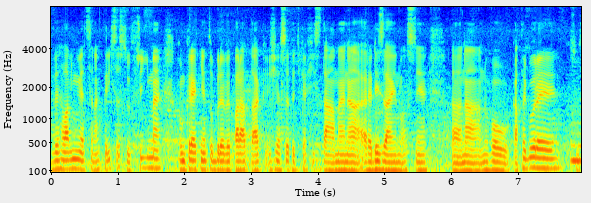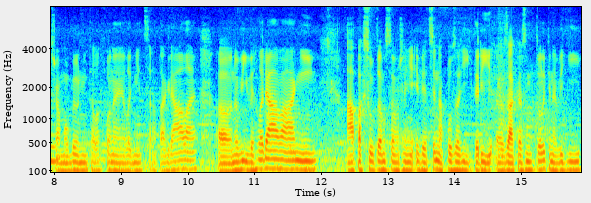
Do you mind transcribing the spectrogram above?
dvě hlavní věci, na které se soustředíme. Konkrétně to bude vypadat tak, že se teďka chystáme na redesign vlastně na novou kategorii, jsou třeba mobilní telefony, lednice a tak dále, uh, nový vyhledávání a pak jsou tam samozřejmě i věci na pozadí, které eh, zákazník tolik nevidí,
